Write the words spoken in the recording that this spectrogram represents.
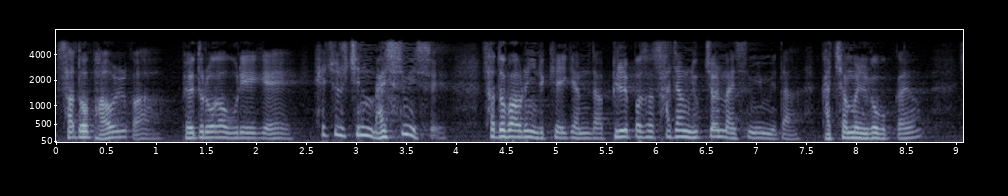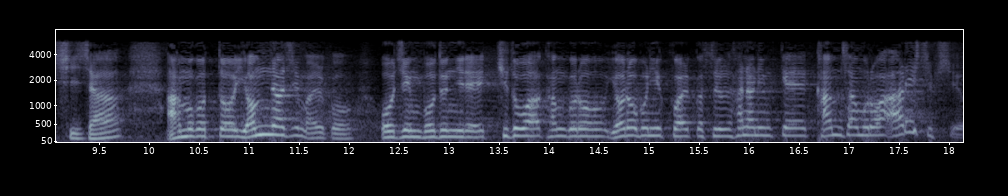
사도 바울과 베드로가 우리에게 해주시는 말씀이 있어요. 사도 바울은 이렇게 얘기합니다. 빌립보서 4장 6절 말씀입니다. 같이 한번 읽어볼까요? 시작. 아무것도 염려하지 말고 오직 모든 일에 기도와 간구로 여러분이 구할 것을 하나님께 감사함으로 아뢰십시오.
